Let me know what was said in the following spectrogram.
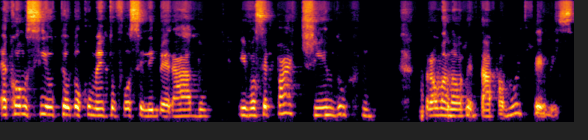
é como se o teu documento fosse liberado e você partindo para uma nova etapa muito feliz.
